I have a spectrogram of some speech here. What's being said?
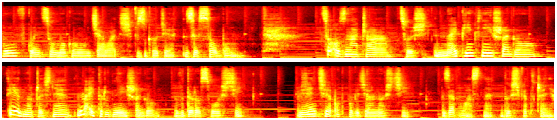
bo w końcu mogą działać w zgodzie ze sobą. Co oznacza coś najpiękniejszego i jednocześnie najtrudniejszego w dorosłości wzięcie odpowiedzialności za własne doświadczenia.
